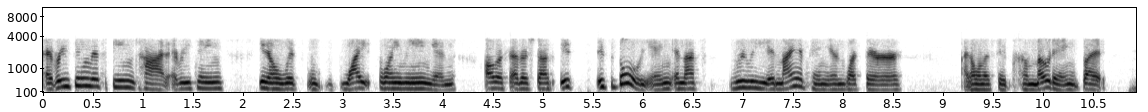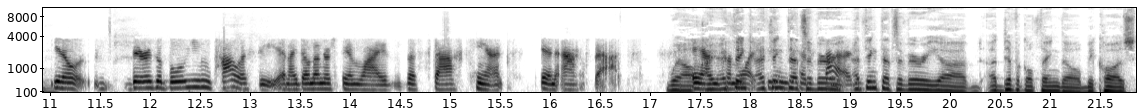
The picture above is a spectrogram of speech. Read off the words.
Everything that's being taught, everything, you know, with white blaming and all this other stuff, it's, it's bullying. And that's really, in my opinion, what they're, I don't want to say promoting, but you know, there is a bullying policy, and I don't understand why the staff can't enact that. Well, I, I think I think that's a very said- I think that's a very uh, a difficult thing though because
